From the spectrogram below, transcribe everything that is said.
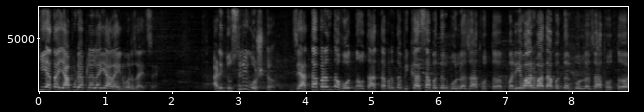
की आता यापुढे आपल्याला या लाईनवर जायचं आहे आणि दुसरी गोष्ट जे आतापर्यंत होत नव्हतं आतापर्यंत विकासाबद्दल बोललं जात होतं परिवारवादाबद्दल बोललं जात होतं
